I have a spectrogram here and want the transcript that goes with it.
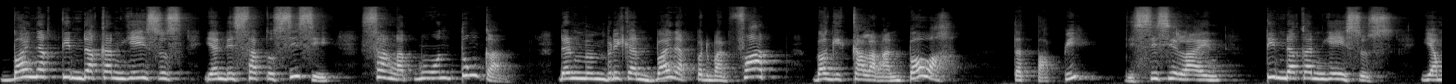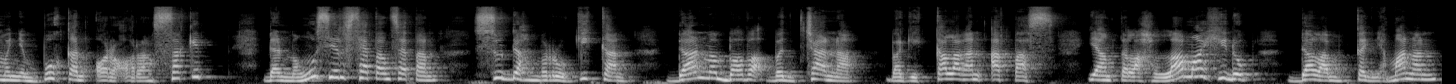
banyak tindakan Yesus yang di satu sisi sangat menguntungkan dan memberikan banyak bermanfaat bagi kalangan bawah, tetapi Di sisi lain, tindakan Yesus yang menyembuhkan orang-orang sakit dan mengusir setan-setan sudah merugikan dan membawa bencana bagi kalangan atas yang telah lama hidup dalam kenyamanan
